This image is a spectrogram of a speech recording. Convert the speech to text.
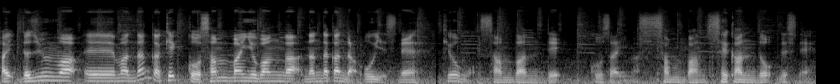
はい打順は、えーまあなんか結構3番4番がなんだかんだ多いですね。今日も3番でございます。3番セカンドですね。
